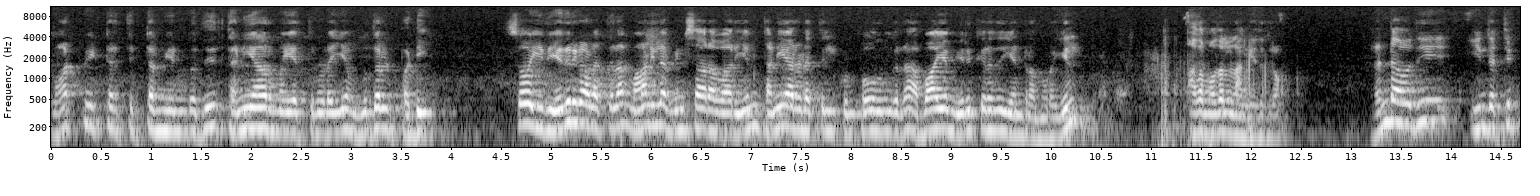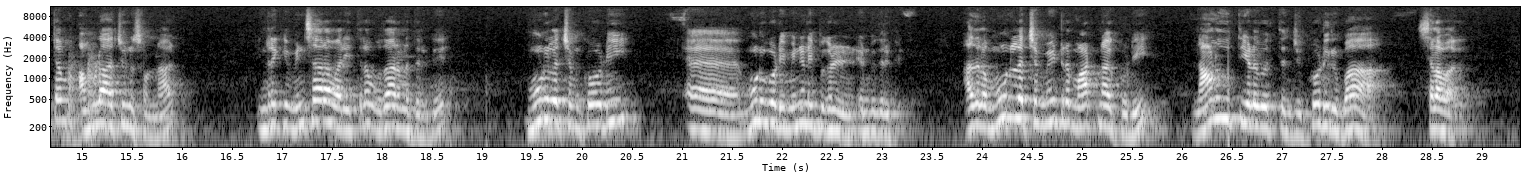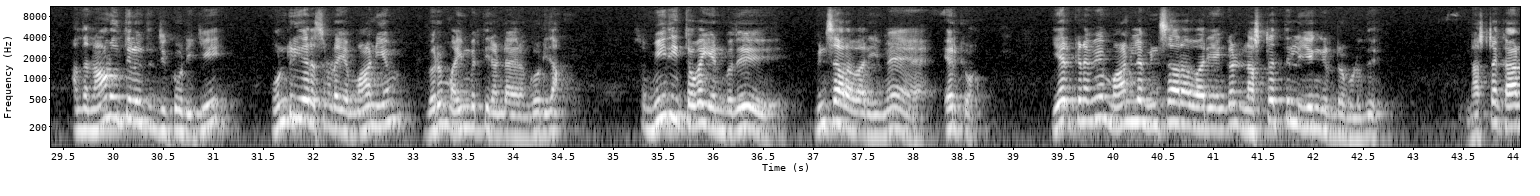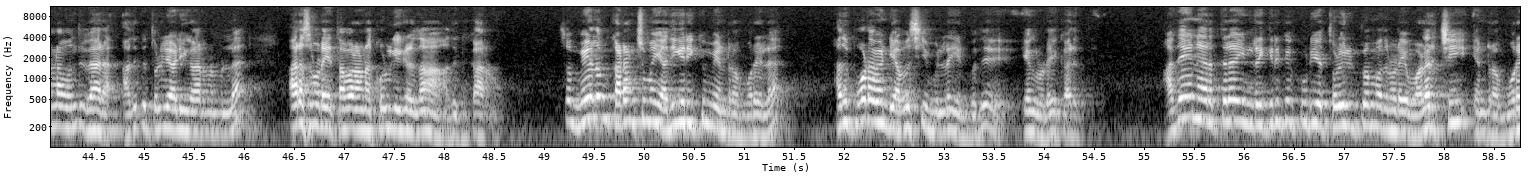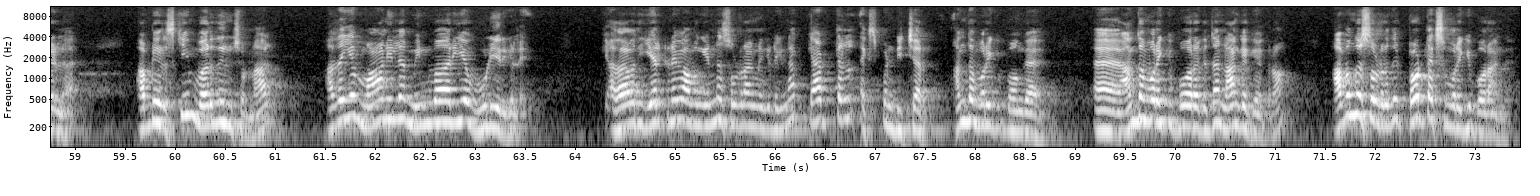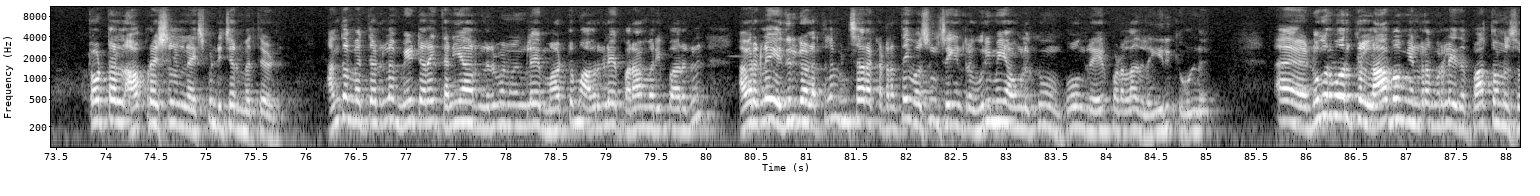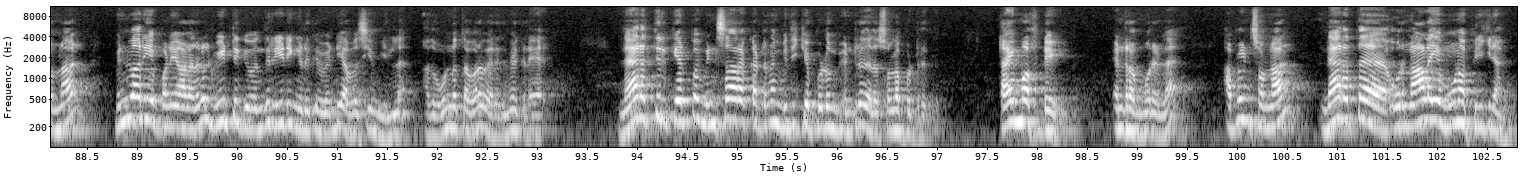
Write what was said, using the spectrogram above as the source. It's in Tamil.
ஸ்மார்ட் மீட்டர் திட்டம் என்பது தனியார் மையத்தினுடைய முதல் படி. ஸோ இது எதிர்காலத்தில் மாநில மின்சார வாரியம் தனியாரிடத்தில் கொண்டு போகுங்கிற அபாயம் இருக்கிறது என்ற முறையில் அதை முதல்ல நாங்கள் எதுக்கிறோம் ரெண்டாவது இந்த திட்டம் அமலாச்சுன்னு சொன்னால் இன்றைக்கு மின்சார வாரியத்தில் உதாரணத்திற்கு மூணு லட்சம் கோடி மூணு கோடி மின்னணைப்புகள் என்பது இருக்குது அதில் மூணு லட்சம் மீட்டர் மாட்டினா கூடி நானூற்றி எழுபத்தஞ்சு கோடி ரூபாய் செலவாகுது. அந்த நானூற்றி எழுபத்தஞ்சு கோடிக்கு ஒன்றிய அரசனுடைய மானியம் வெறும் ஐம்பத்தி ரெண்டாயிரம் கோடி தான் ஸோ மீதி தொகை என்பது மின்சார வாரியமே ஏற்கணும். ஏற்கனவே மாநில மின்சார வாரியங்கள் நஷ்டத்தில் இயங்குகின்ற பொழுது நஷ்ட காரணம் வந்து வேறு அதுக்கு தொழிலாளி காரணம் இல்லை அரசனுடைய தவறான கொள்கைகள் தான் அதுக்கு காரணம். ஸோ மேலும் கடன் சுமை அதிகரிக்கும் என்ற முறையில் அது போட வேண்டிய அவசியம் இல்லை என்பது எங்களுடைய கருத்து. அதே நேரத்தில் இன்றைக்கு இருக்கக்கூடிய தொழில்நுட்பம் அதனுடைய வளர்ச்சி என்ற முறையில் அப்படி ஒரு ஸ்கீம் வருதுன்னு சொன்னால் அதையும் மாநில மின்வாரிய ஊழியர்களே அதாவது ஏற்கனவே அவங்க என்ன சொல்கிறாங்கன்னு கேட்டிங்கன்னா கேபிட்டல் எக்ஸ்பெண்டிச்சர் அந்த முறைக்கு போங்க. அந்த முறைக்கு போகிறதுக்கு தான் நாங்கள் கேட்குறோம் அவங்க சொல்கிறது டோட்டெக்ஸ் முறைக்கு போகிறாங்க டோட்டல் ஆப்ரேஷனல் எக்ஸ்பெண்டிச்சர் மெத்தேடு அந்த மெத்தடில் மீட்டரை தனியார் நிறுவனங்களே மாட்டும் அவர்களே பராமரிப்பார்கள். அவர்களே எதிர்காலத்தில் மின்சார கட்டணத்தை வசூல் செய்கின்ற உரிமை அவங்களுக்கும் போங்கிற ஏற்பாடெல்லாம் அதில் இருக்குது ஒன்று நுகர்வோருக்கு லாபம் என்ற முறையில் இதை பார்த்தோன்னு சொன்னால் மின்வாரிய பணியாளர்கள் வீட்டுக்கு வந்து ரீடிங் எடுக்க வேண்டிய அவசியம் இல்லை. அது ஒன்று தவிர வேறு எதுவுமே கிடையாது. நேரத்திற்கேற்ப மின்சார கட்டணம் விதிக்கப்படும் என்று அதில் சொல்லப்பட்டிருக்கு. டைம் ஆஃப் டே என்ற முறையில். அப்படின்னு சொன்னால் நேரத்தை ஒரு நாளையை மூணாக பிரிக்கிறாங்க.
